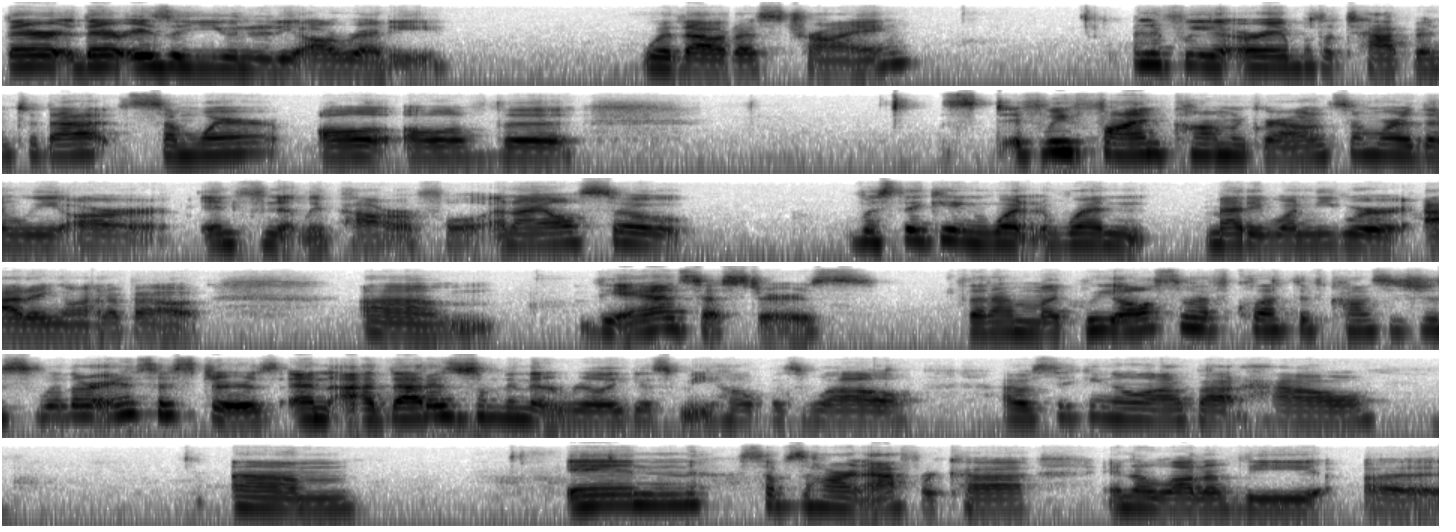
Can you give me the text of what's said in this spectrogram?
There there is a unity already, without us trying, and if we are able to tap into that somewhere, all all of the. If we find common ground somewhere, then we are infinitely powerful. And I also was thinking when when Maddie when you were adding on about um, the ancestors that I'm like we also have collective consciousness with our ancestors. And I, that is something that really gives me hope as well. I was thinking a lot about how um, in sub-Saharan Africa in a lot of the uh,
